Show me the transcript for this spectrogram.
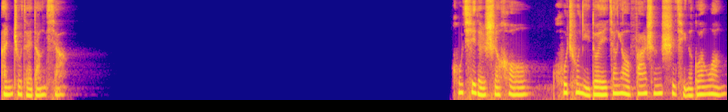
安住在当下，呼气的时候，呼出你对将要发生事情的观望。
